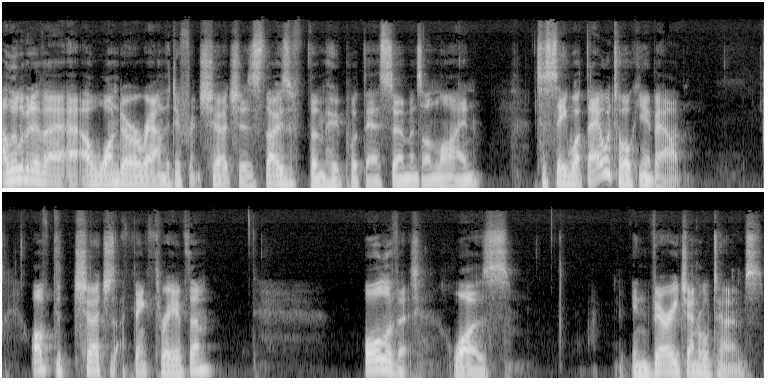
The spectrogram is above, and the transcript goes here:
a little bit of a, a wander around the different churches, those of them who put their sermons online, to see what they were talking about. Of the churches, I think three of them, all of it was in very general terms.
